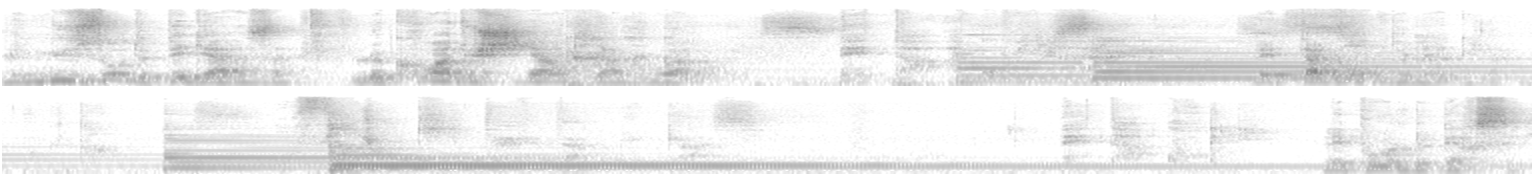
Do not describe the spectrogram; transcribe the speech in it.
Le museau de Pégase. Le coin du chien qui aboie. Les talons de l'aigle. L'épaule de Persée.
